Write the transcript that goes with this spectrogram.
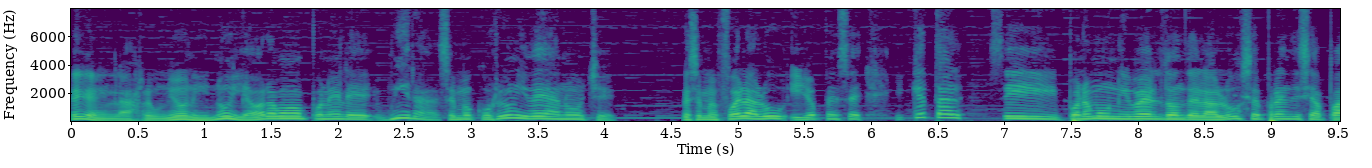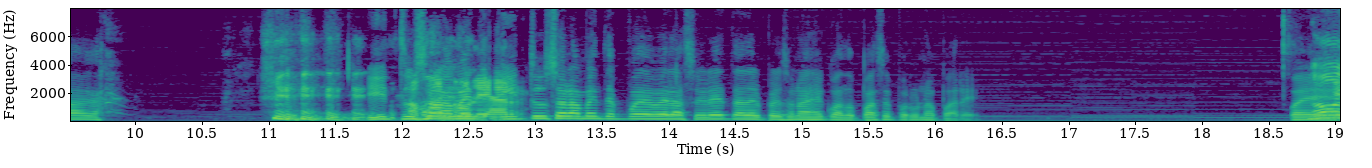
en las reuniones. No, y ahora vamos a ponerle, mira, se me ocurrió una idea anoche que se me fue la luz y yo pensé, ¿y qué tal si ponemos un nivel donde la luz se prende y se apaga? y, tú solamente, y tú solamente puedes ver la silueta del personaje cuando pase por una pared. Pues, no,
